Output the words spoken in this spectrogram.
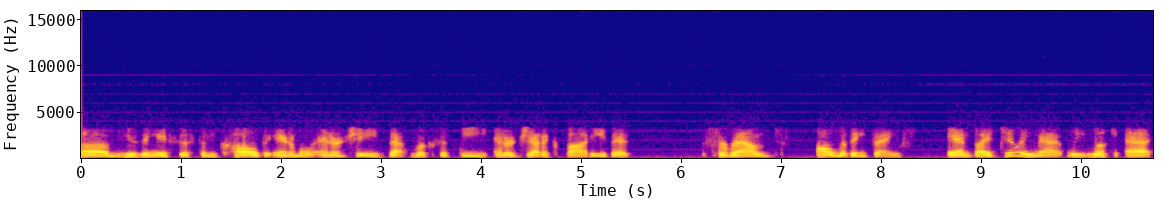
um, using a system called Animal Energy that looks at the energetic body that surrounds all living things. And by doing that, we look at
